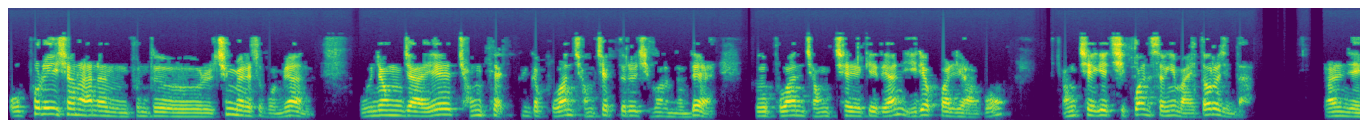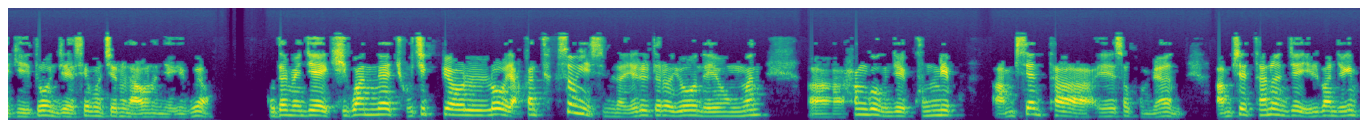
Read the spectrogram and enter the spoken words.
오퍼레이션을 하는 분들 측면에서 보면 운영자의 정책, 그러니까 보안 정책들을 집어넣는데 그 보안 정책에 대한 이력 관리하고 정책의 직관성이 많이 떨어진다. 라는 얘기도 이제 세 번째로 나오는 얘기고요. 그 다음에 이제 기관 내 조직별로 약간 특성이 있습니다. 예를 들어 이 내용은 아, 한국 이제 국립 암센터에서 보면 암센터는 이제 일반적인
